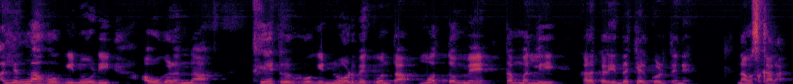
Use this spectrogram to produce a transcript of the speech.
ಅಲ್ಲೆಲ್ಲ ಹೋಗಿ ನೋಡಿ ಅವುಗಳನ್ನ ಥಿಯೇಟರ್ಗೆ ಹೋಗಿ ನೋಡಬೇಕು ಅಂತ ಮತ್ತೊಮ್ಮೆ ತಮ್ಮಲ್ಲಿ ಕಳಕಳಿಯಿಂದ ಕೇಳ್ಕೊಳ್ತೇನೆ. ನಮಸ್ಕಾರ.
